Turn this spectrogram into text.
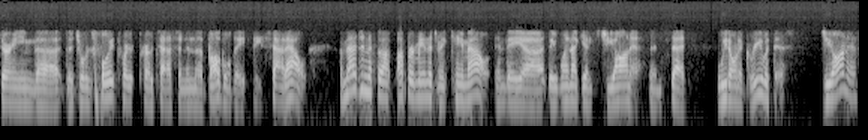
during the the George Floyd pro- protests and in the bubble, they they sat out Imagine if the upper management came out and they uh, they went against Giannis and said, "We don't agree with this." Giannis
